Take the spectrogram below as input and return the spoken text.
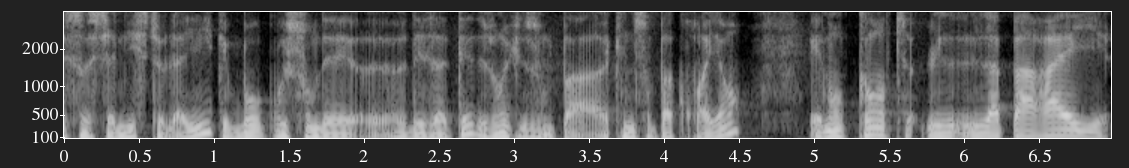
socialistes laïcs, beaucoup sont des, euh, des athées, des gens qui ne, sont pas, qui ne sont pas croyants. Et donc quand l'appareil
